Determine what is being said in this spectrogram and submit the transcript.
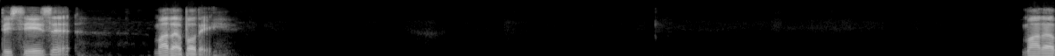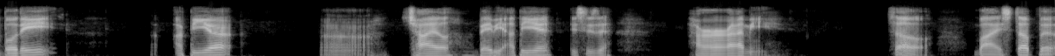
This is mother body. Mother body appear, uh, child, baby appear. This is harami. So buy stop uh,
